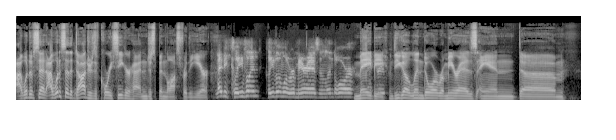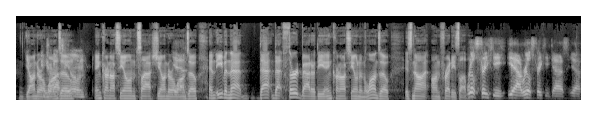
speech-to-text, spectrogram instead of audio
I would have said I would have said the Dodgers if Corey Seager hadn't just been lost for the year. maybe Cleveland, Cleveland with Ramirez and Lindor. Maybe That do you go Lindor, Ramirez, and um, Yonder Alonso, Encarnacion. Encarnacion slash Yonder Yeah. Alonso, and even that that that third batter, the Encarnacion and Alonso, is not on Freddie's level. real streaky. Yeah, real streaky guys. Yeah.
